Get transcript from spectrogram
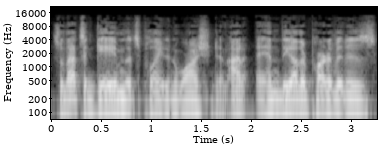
so that's a game that's played in Washington. I, and the other part of it is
